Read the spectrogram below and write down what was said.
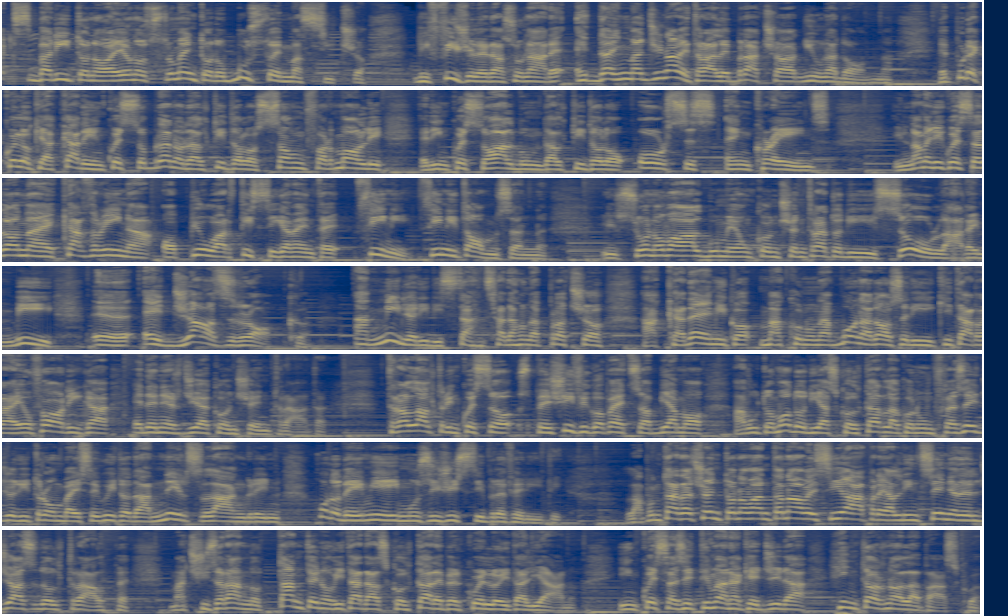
Sax baritono è uno strumento robusto e massiccio, difficile da suonare e da immaginare tra le braccia di una donna. Eppure è quello che accade in questo brano dal titolo Song for Molly ed in questo album dal titolo Horses and Cranes. Il nome di questa donna è Katharina o più artisticamente Fini, Fini Thompson. Il suo nuovo album è un concentrato di soul, RB eh, e jazz rock. A miglia di distanza da un approccio accademico, ma con una buona dose di chitarra euforica ed energia concentrata. Tra l'altro in questo specifico pezzo abbiamo avuto modo di ascoltarla con un fraseggio di tromba eseguito da Nils Langrin, uno dei miei musicisti preferiti. La puntata 199 si apre all'insegna del jazz d'Oltralpe, ma ci saranno tante novità da ascoltare per quello italiano, in questa settimana che gira intorno alla Pasqua.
